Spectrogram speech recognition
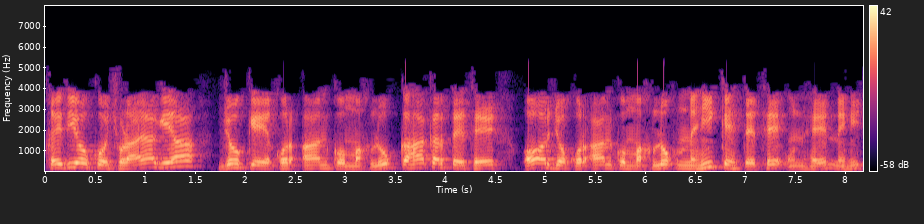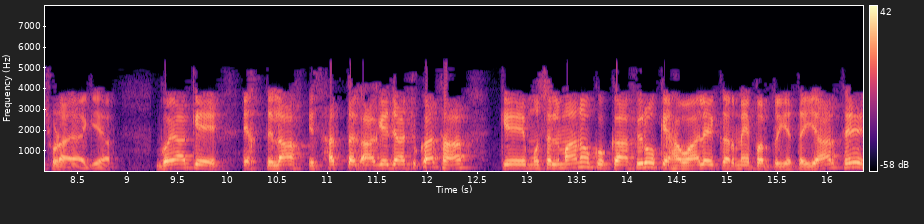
قیدیوں کو چھڑایا گیا جو کہ قرآن کو مخلوق کہا کرتے تھے اور جو قرآن کو مخلوق نہیں کہتے تھے، انہیں نہیں چھڑایا گیا۔ گویا کہ اختلاف اس حد تک آگے جا چکا تھا کہ مسلمانوں کو کافروں کے حوالے کرنے پر تو یہ تیار تھے،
